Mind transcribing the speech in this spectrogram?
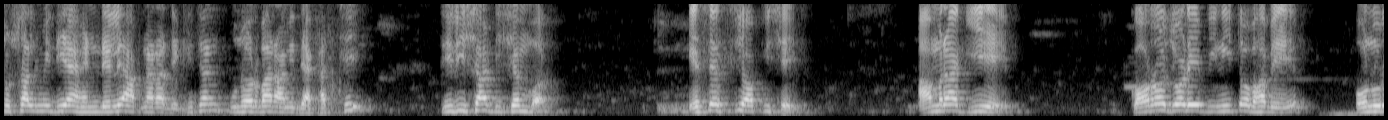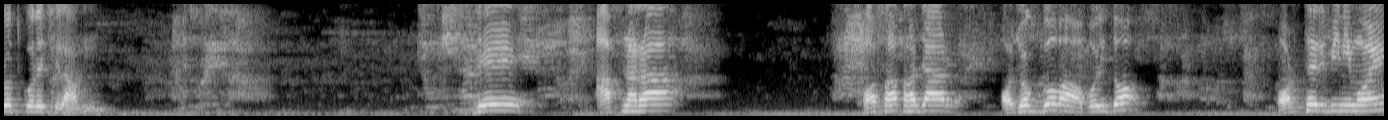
সোশ্যাল মিডিয়া হ্যান্ডেলে আপনারা দেখেছেন, পুনর্বার আমি দেখাচ্ছি, তিরিশা ডিসেম্বর, এসএসসি অফিসে আমরা গিয়ে করজোড়ে বিনীতভাবে অনুরোধ করেছিলাম যে আপনারা ছ সাত হাজার অযোগ্য বা অবৈধ অর্থের বিনিময়ে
